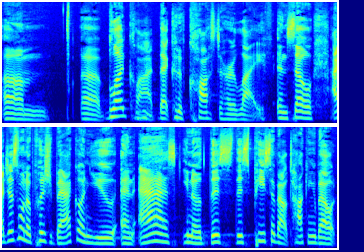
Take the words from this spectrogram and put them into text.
um, uh, blood clot mm-hmm. that could have cost her life. And so I just want to push back on you and ask, you know, this this piece about talking about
